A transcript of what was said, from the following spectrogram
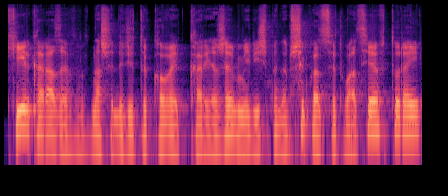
Kilka razy w naszej digitokowej karierze mieliśmy na przykład sytuację, w której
